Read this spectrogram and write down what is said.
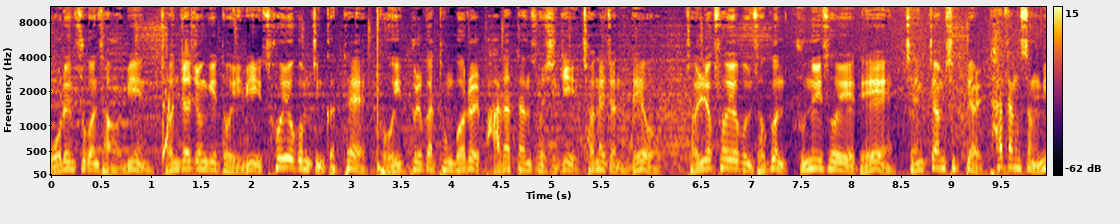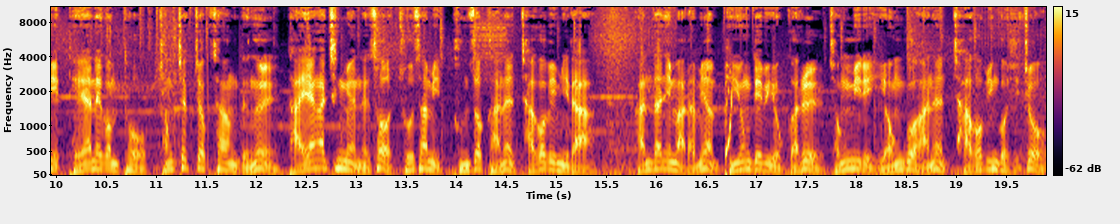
오랜 수건 사업인 전자전기 도입이 소요 검증 끝에 도입 불가 통보를 받았다는 소식이 전해졌는데요. 전력 소요 분석은 군의 소요에 대해 쟁점 식별, 타당성 및 대안의 검토, 정책적 사항 등을 다양한 측면에서 조사 및 분석하는 작업 작업입니다. 간단히 말하면 비용 대비 효과를 정밀히 연구하는 작업인 것이죠.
